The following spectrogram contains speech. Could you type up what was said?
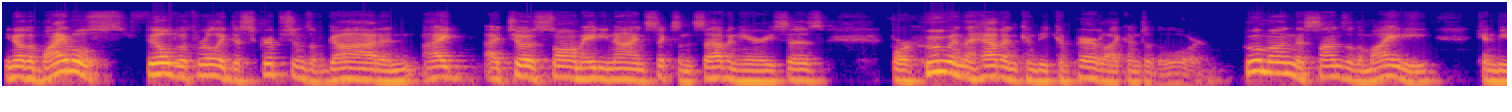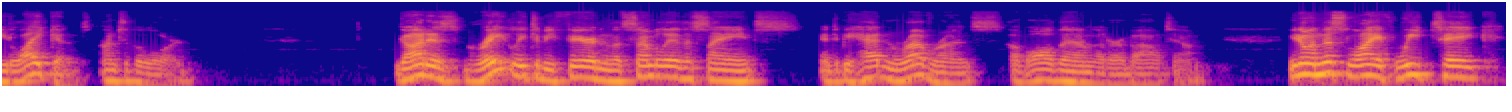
you know, the Bible's filled with really descriptions of God, and I I chose Psalm 89, 6 and 7 here. He says, For who in the heaven can be compared like unto the Lord? Who among the sons of the mighty can be likened unto the Lord? God is greatly to be feared in the assembly of the saints and to be had in reverence of all them that are about him. You know, in this life, we take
